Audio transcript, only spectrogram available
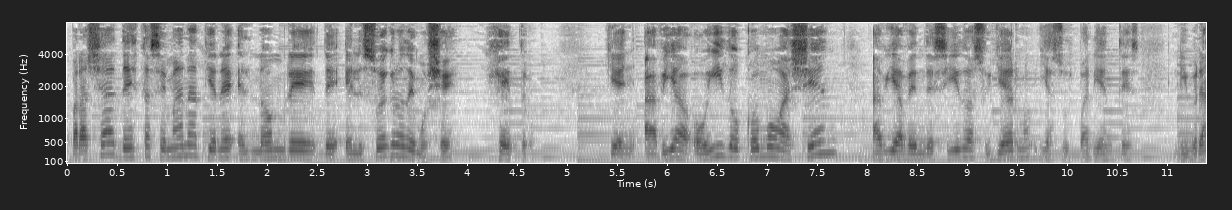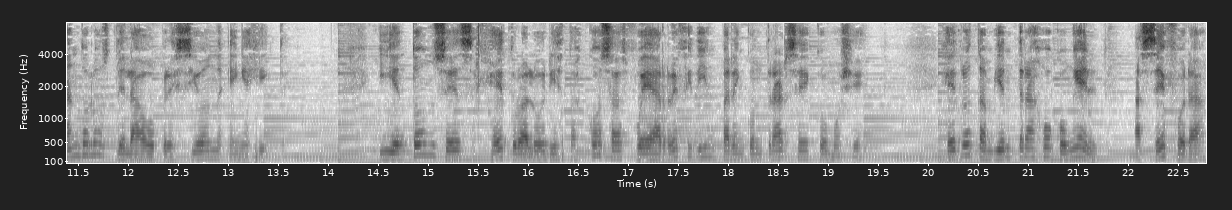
La parashá de esta semana tiene el nombre de el suegro de Moshe, Jetro, quien había oído cómo Hashem había bendecido a su yerno y a sus parientes, librándolos de la opresión en Egipto. Y entonces Jetro al oír estas cosas fue a Refidim para encontrarse con Moshe. Jetro también trajo con él a Séfora,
